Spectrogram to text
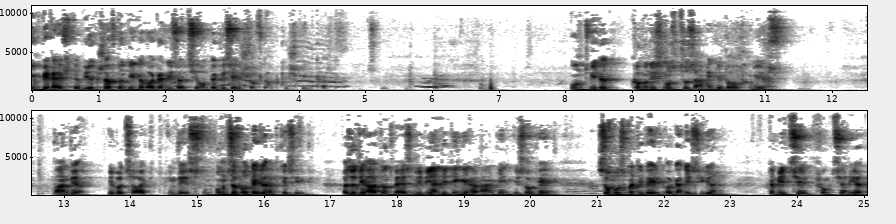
im Bereich der Wirtschaft und in der Organisation der Gesellschaft abgespielt hat. Und wie der Kommunismus zusammengebrochen ist, waren wir überzeugt im Westen, unser Modell hat gesiegt. Also die Art und Weise, wie wir an die Dinge herangehen, ist okay. So muss man die Welt organisieren, damit sie funktioniert.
